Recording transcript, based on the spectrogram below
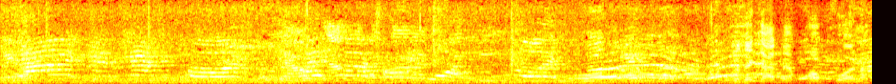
ไม่ได้แค่แค่ทุกคนเดี๋ยวให้เปิดพร้อมหัวทิ้งเลยบรรยากาศแบบครอบครัวนะ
